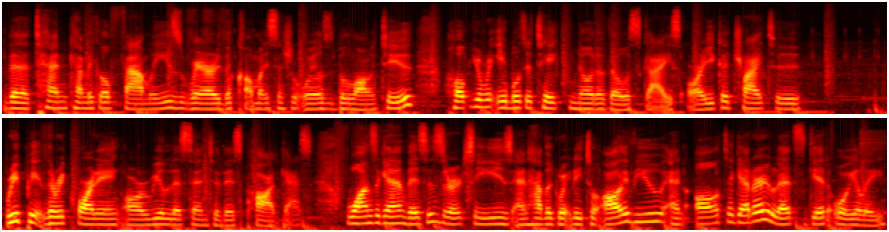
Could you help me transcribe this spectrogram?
the 10 chemical families where the common essential oils belong to. Hope you were able to take note of those, guys, or you could try to repeat the recording or re listen to this podcast. Once again, this is Xerxes, and have a great day to all of you. And all together, let's get oily.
